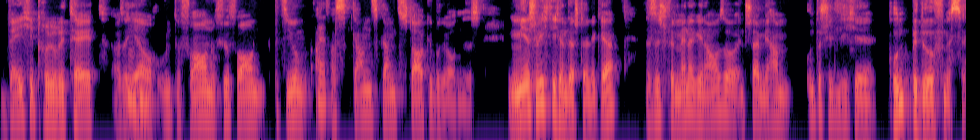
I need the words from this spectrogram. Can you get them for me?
welche Priorität, also mhm. eher auch unter Frauen und für Frauen Beziehungen, ja. etwas ganz, ganz stark übergeordnet ist. Mir ist wichtig an der Stelle, gell? Das ist für Männer genauso entscheidend. Wir haben unterschiedliche Grundbedürfnisse.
